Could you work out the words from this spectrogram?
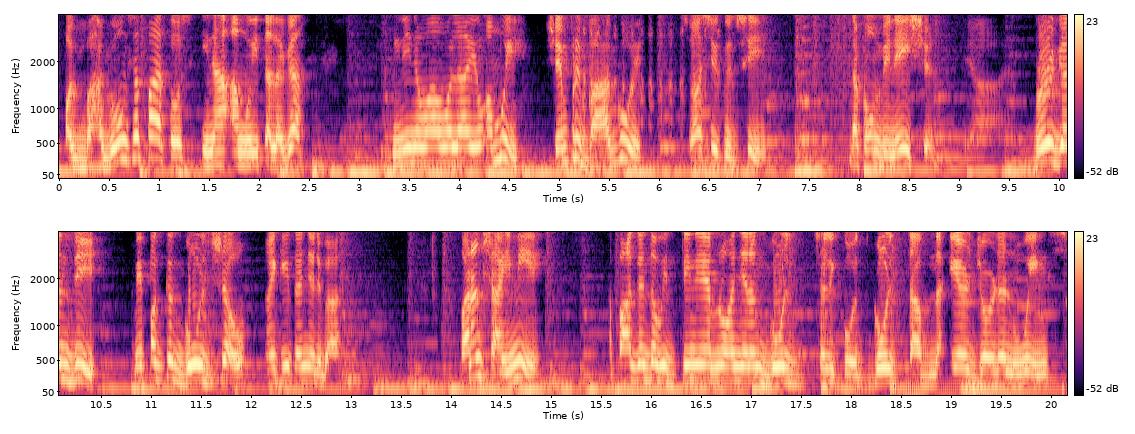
Pag bago ang sapatos, inaamoy talaga. Hindi nawawala yung amoy. Siyempre, bago eh. So as you could see, the combination, yeah, burgundy, may pagka-gold siya oh. Nakikita niyo, di ba? Parang shiny eh. Napakaganda with tinernohan niya ng gold sa likod, gold tab na Air Jordan Wings.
